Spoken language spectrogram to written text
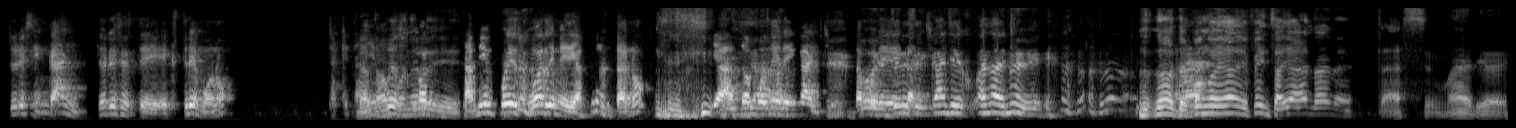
tú eres engaño, tú eres este extremo, ¿no? O sea, que Ya, también, puedes poner jugar, de- también puedes jugar de media punta, ¿no? Ya, te voy a poner enganche. Te voy a poner enganche. enganche, anda de nueve. No, te Ah. pongo ya defensa, ya, anda, anda. Está su madre.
